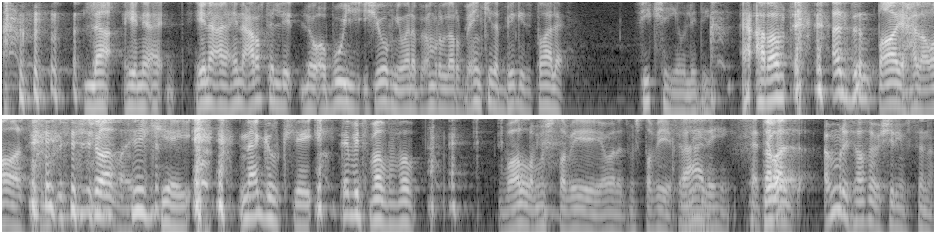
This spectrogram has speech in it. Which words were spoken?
لا هنا هنا هنا عرفت اللي لو أبوي يشوفني وأنا بعمر الأربعين كذا بيقعد يطالع فيك شيء يا ولدي؟ عرفت؟ أنت طايح على راسي. شو وضعك؟ فيك شيء. ناقصك شيء. تبي تفضفض. والله مش طبيعي يا ولد مش طبيعي. فهذه. ترى عمري 23 في السنة.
